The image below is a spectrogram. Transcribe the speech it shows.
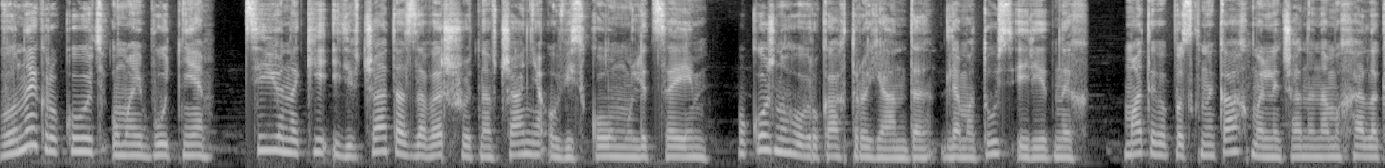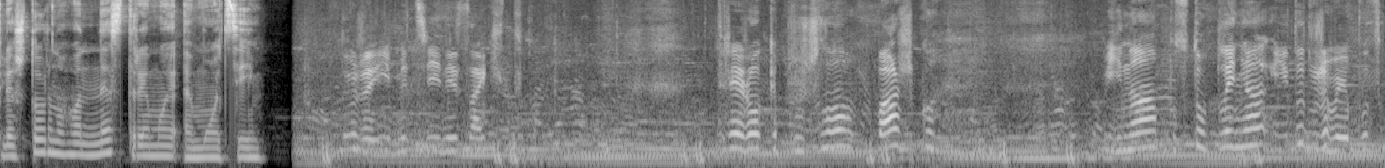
Вони крокують у майбутнє. Ці юнаки і дівчата завершують навчання у військовому ліцеї. У кожного в руках троянда для матусь і рідних. Мати випускника хмельничанина Михайла Кляшторного не стримує емоцій. Дуже емоційний захід. Три роки пройшло важко. війна, поступлення і тут вже випуск.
